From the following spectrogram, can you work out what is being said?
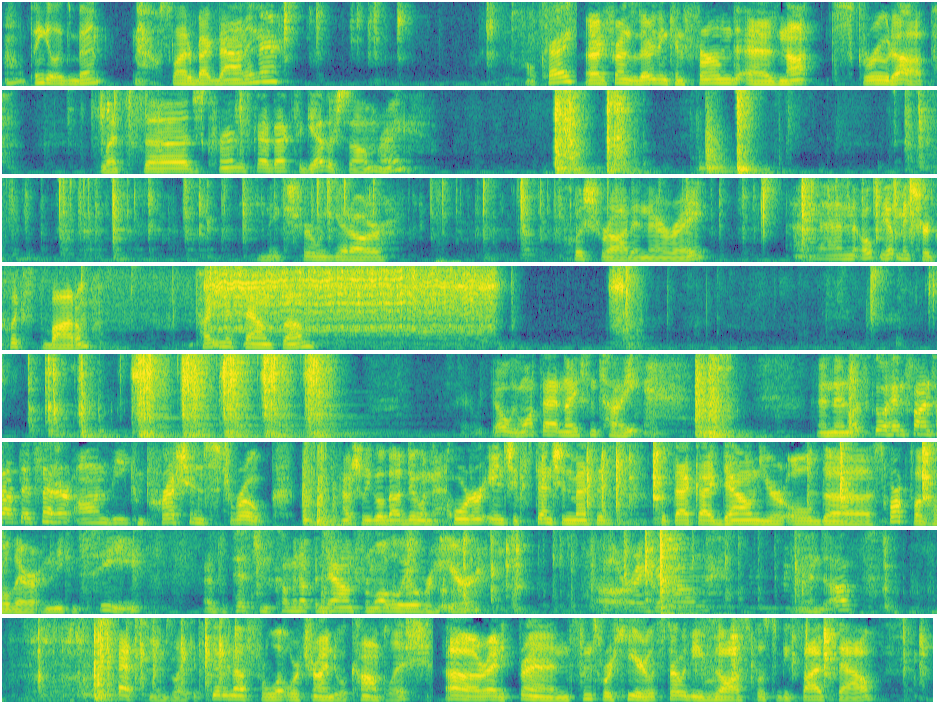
I don't think it looks bent. Now slide her back down in there. Okay. All right, friends, with everything confirmed as not screwed up, let's uh, just cram this guy back together some, right? Make sure we get our push rod in there right. And then, oh, yep, make sure it clicks the bottom. Tighten this down some. There we go. We want that nice and tight. And then let's go ahead and find top dead center on the compression stroke. How should we go about doing that? Quarter inch extension method. Put that guy down your old uh, spark plug hole there. And then you can see as the piston's coming up and down from all the way over here. All right, down and up. That seems like it's good enough for what we're trying to accomplish. Alrighty, friends, since we're here, let's start with the exhaust, supposed to be 5 thou,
